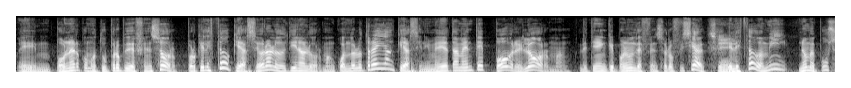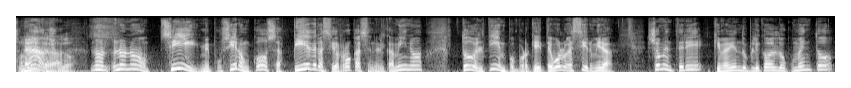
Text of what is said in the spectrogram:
em, poner como tu propio defensor. Porque el Estado, ¿qué hace? Ahora lo detiene a Lorman. Cuando lo traigan, ¿qué hacen? Inmediatamente, pobre Lorman. Le tienen que poner un defensor oficial. Sí. El Estado a mí no me puso Nadie te nada. ayudó. No, no, no. Sí, me pusieron cosas, piedras y rocas en el camino todo el tiempo. Porque te vuelvo a decir, mira, yo me enteré que me habían duplicado el documento.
